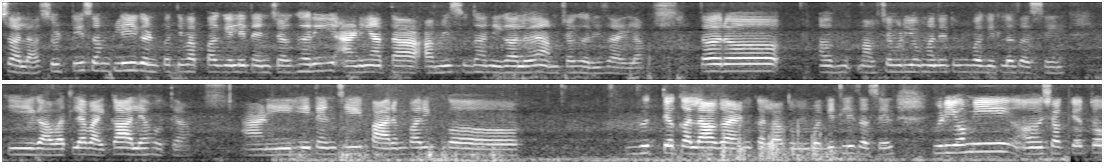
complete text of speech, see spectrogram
चला सुट्टी संपली. गणपती बाप्पा गेले त्यांच्या घरी आणि आता आम्ही सुद्धा निघालो आहे आमच्या घरी जायला. तर मागच्या व्हिडिओमध्ये तुम्ही बघितलंच असेल की गावातल्या बायका आल्या होत्या. आणि ही त्यांची पारंपरिक नृत्यकला गायनकला तुम्ही बघितलीच असेल. व्हिडिओ मी शक्यतो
